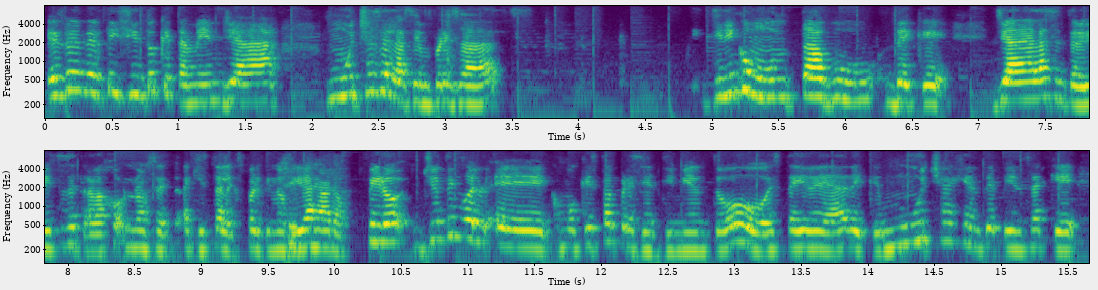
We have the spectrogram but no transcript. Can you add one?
es venderte y siento que también ya muchas de las empresas tienen como un tabú de que ya las entrevistas de trabajo, no sé, aquí está el experto y nos Sí, dirá, claro. pero yo tengo el, eh, como que este presentimiento o esta idea de que mucha gente piensa que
